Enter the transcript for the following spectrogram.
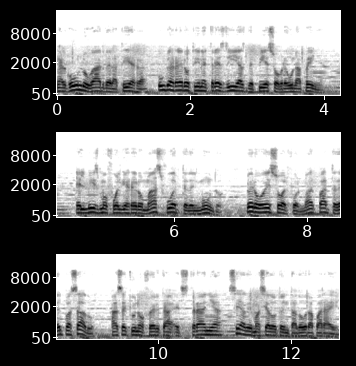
En algún lugar de la Tierra, un guerrero tiene tres días de pie sobre una peña. Él mismo fue el guerrero más fuerte del mundo, pero eso al formar parte del pasado hace que una oferta extraña sea demasiado tentadora para él.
